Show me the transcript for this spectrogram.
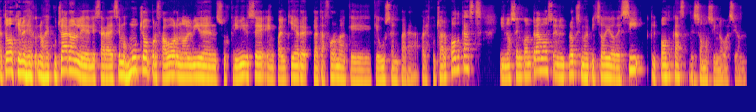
A todos quienes nos escucharon, les, agradecemos mucho. Por favor, no olviden suscribirse en cualquier plataforma que, usen para, escuchar podcasts. Y nos encontramos en el próximo episodio de Sí, el podcast de Somos Innovación.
